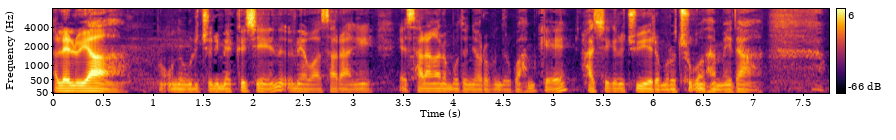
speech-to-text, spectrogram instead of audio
할렐루야. 오늘 우리 주님의 크신 은혜와 사랑이 사랑하는 모든 여러분들과 함께 하시기를 주의 이름으로 축원합니다.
